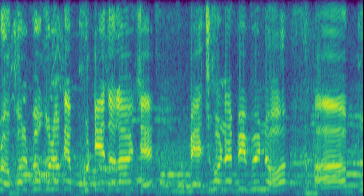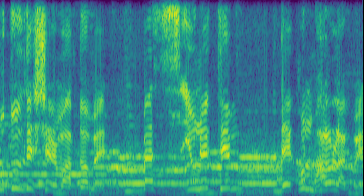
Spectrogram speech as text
প্রকল্পগুলোকে ফুটিয়ে তোলা হয়েছে, পেছনে বিভিন্ন পুতুল দৃশ্যের মাধ্যমে। বেশ ইউনিক থিম দেখুন, ভালো লাগবে।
